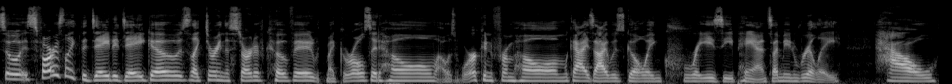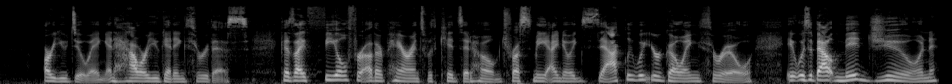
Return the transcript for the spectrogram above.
so, as far as like the day to day goes, like during the start of COVID with my girls at home, I was working from home. Guys, I was going crazy pants. I mean, really, how are you doing and how are you getting through this? Because I feel for other parents with kids at home. Trust me, I know exactly what you're going through. It was about mid June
